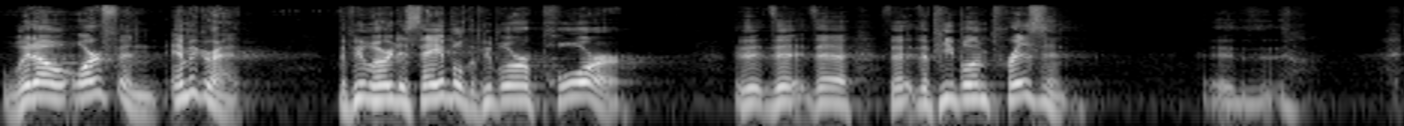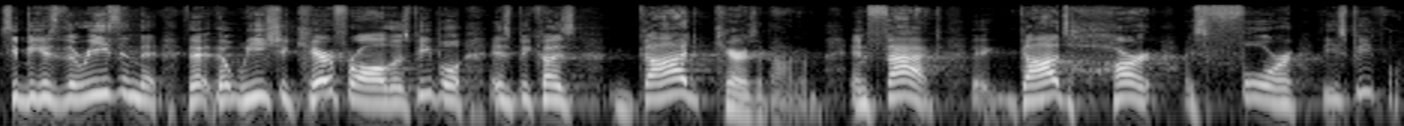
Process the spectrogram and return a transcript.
widow, orphan, immigrant, the people who are disabled, the people who are poor, the, the, the, the, people in prison. See, because the reason that, that, that, we should care for all those people is because God cares about them. In fact, God's heart is for these people.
